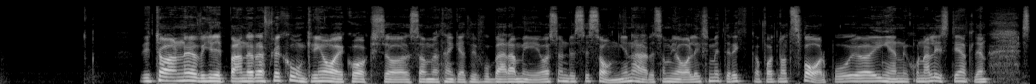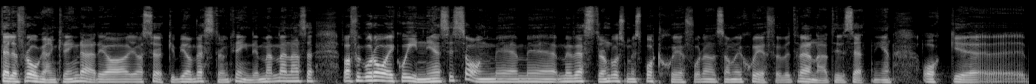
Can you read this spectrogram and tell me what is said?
Vi tar en övergripande reflektion kring AIK också som jag tänker att vi får bära med oss under säsongen här som jag liksom inte riktigt har fått något svar på. Jag är ingen journalist egentligen. Ställer frågan kring det. Jag, jag söker Björn Westerholm kring det. Men, men alltså, varför går AIK in i en säsong med, med, med Westerholm då som är sportchef och den som är chef över tränartillsättningen och eh,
